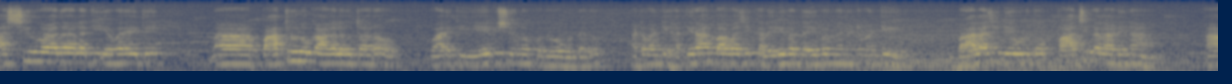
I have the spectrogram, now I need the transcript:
ఆశీర్వాదాలకి ఎవరైతే పాత్రులు కాగలుగుతారో వారికి ఏ విషయంలో కొదువ ఉండదు. అటువంటి హతిరామ్ బాబాజీ కలియుగ దైవమైనటువంటి బాలాజీ దేవుడితో పాచికలాడిన ఆ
